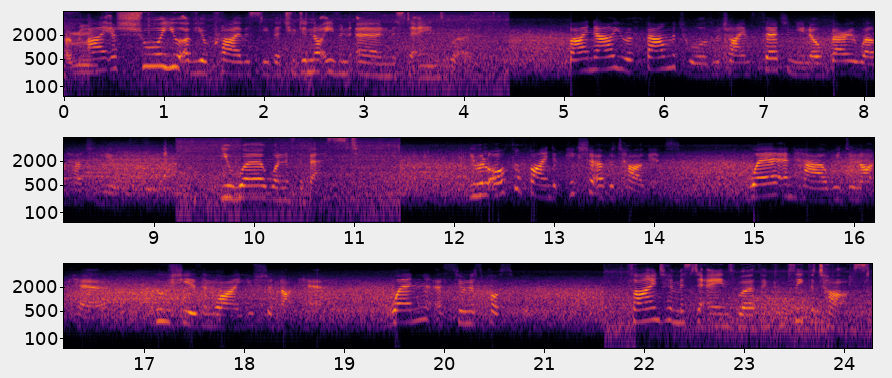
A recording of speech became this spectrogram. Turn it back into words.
I mean, I assure you of your privacy that you did not even earn, Mr. Ainsworth. By now, you have found the tools which I am certain you know very well how to use. You were one of the best. You will also find a picture of the target. Where and how, we do not care. Who she is and why, you should not care. When, as soon as possible. Find her, Mr. Ainsworth, and complete the task.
